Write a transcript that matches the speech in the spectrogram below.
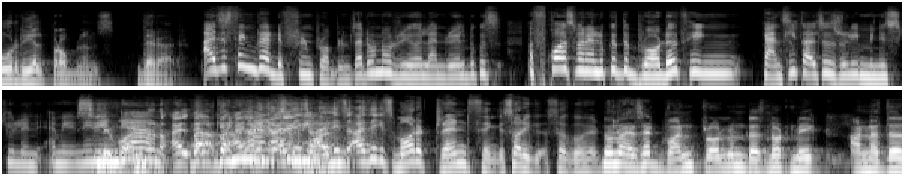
more real problems there are I just think they're different problems. I don't know real and real because, of course, when I look at the broader thing, cancel culture is really minuscule. In, I mean, in See, India, one- no, no, I'll- I'll- but when I, have mean, I, so think, it's, I think it's more a trend thing. Sorry, so go ahead. No, no, I said one problem does not make another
